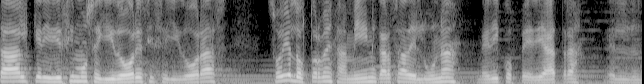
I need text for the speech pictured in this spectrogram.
tal, queridísimos seguidores y seguidoras? Soy el doctor Benjamín Garza de Luna, médico pediatra, el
